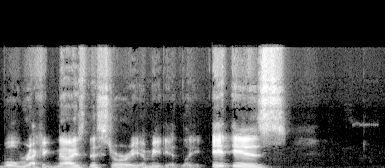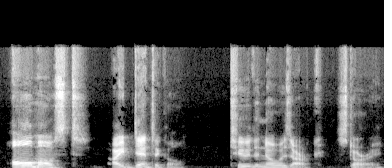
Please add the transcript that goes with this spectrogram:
will recognize this story immediately. It is almost identical to the Noah's Ark story,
